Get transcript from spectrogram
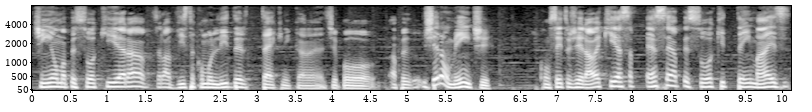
tinha uma pessoa que era, sei lá, vista como líder técnica, né? Tipo, a, geralmente, o conceito geral é que essa, essa é a pessoa que tem mais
